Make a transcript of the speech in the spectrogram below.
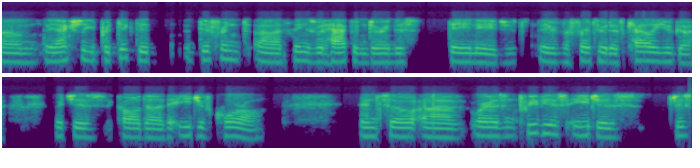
Um, they actually predicted different uh, things would happen during this day and age. It's, they refer to it as Kali Yuga, which is called uh, the age of quarrel. And so, uh, whereas in previous ages, just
